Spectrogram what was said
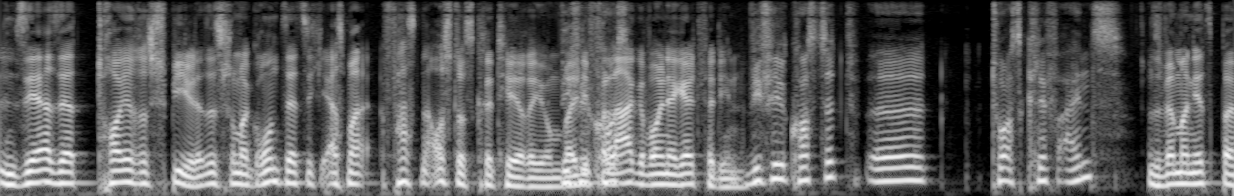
ein sehr, sehr teures Spiel. Das ist schon mal grundsätzlich erstmal fast ein Ausschlusskriterium, Wie weil die Verlage wollen ja Geld verdienen. Wie viel kostet äh, Thors Cliff 1? Also wenn man jetzt bei,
